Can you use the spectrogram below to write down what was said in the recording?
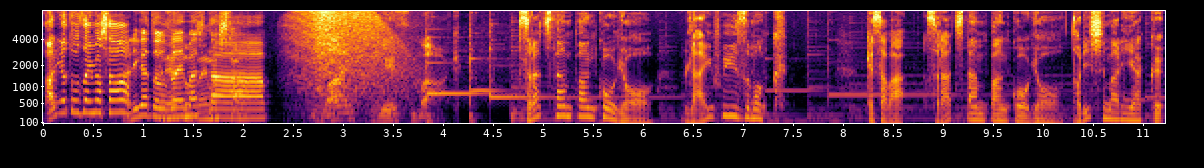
ありがとうございました。ありがとうございましあスラチ短パン工業 Life is Mock 今朝はスラチ短パン工業取締役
